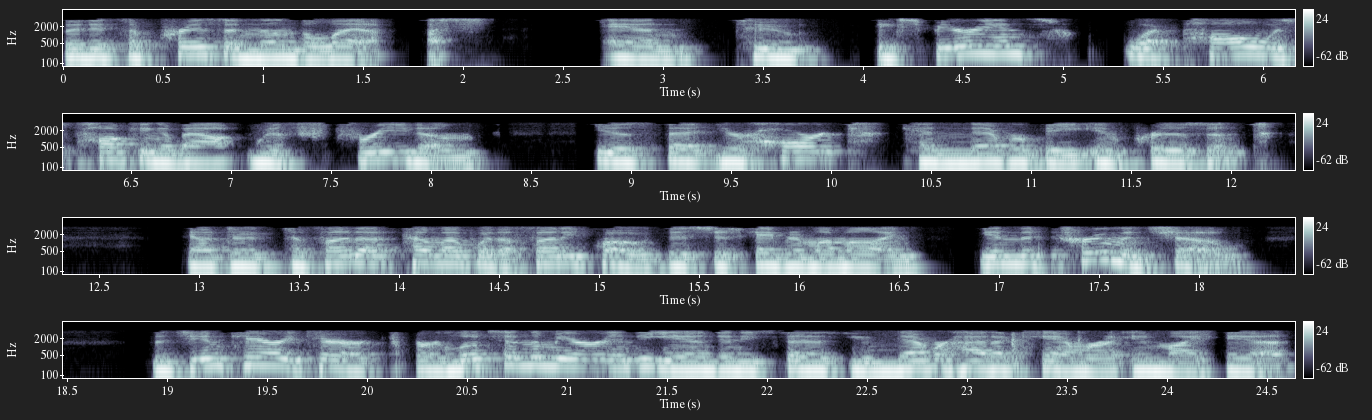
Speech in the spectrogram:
But it's a prison nonetheless. And to experience what Paul was talking about with freedom is that your heart can never be imprisoned. Now, to, to up, come up with a funny quote, this just came to my mind. In The Truman Show, the Jim Carrey character looks in the mirror in the end and he says, you never had a camera in my head.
